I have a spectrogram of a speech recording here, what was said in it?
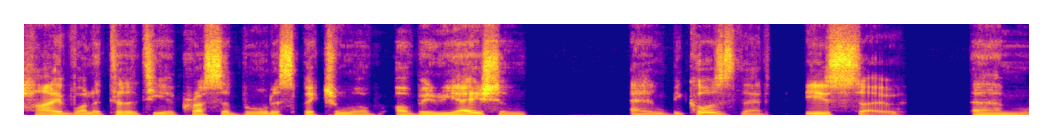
high volatility across a broader spectrum of, of variation, and because that is so, um,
